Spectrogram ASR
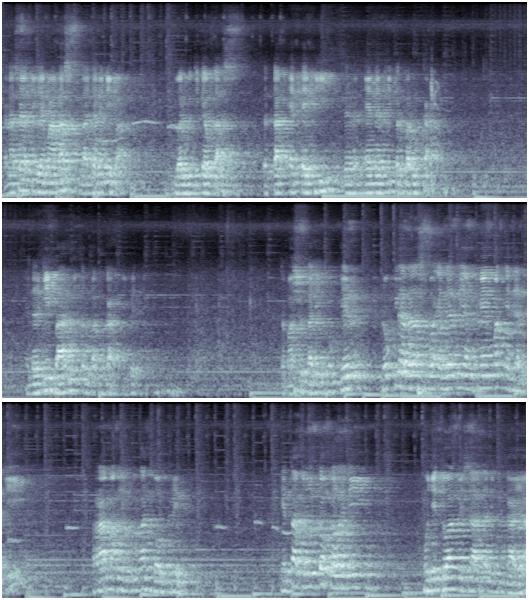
karena saya di Lemanas belajar ini Pak 2013 tentang ETB energi terbarukan. Energi baru terbarukan termasuk tadi nuklir. Nuklir adalah sebuah energi yang hemat energi ramah lingkungan go green kita beruntung kalau ini puji Tuhan bisa ada di Bengkaya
